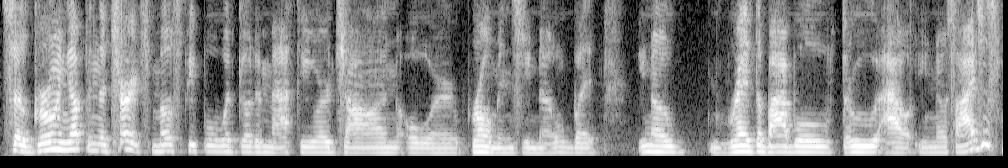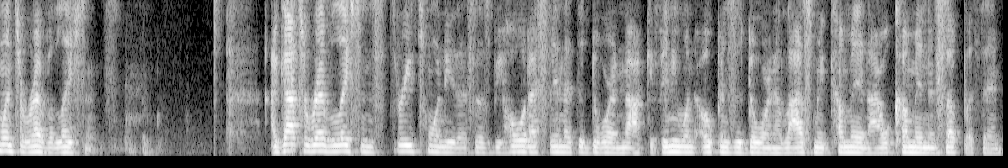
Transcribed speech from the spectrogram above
So growing up in the church, most people would go to Matthew or John or Romans, you know, but, you know, read the Bible throughout, you know. So I just went to Revelations. I got to Revelations 3.20 that says, Behold, I stand at the door and knock. If anyone opens the door and allows me to come in, I will come in and sup with them.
